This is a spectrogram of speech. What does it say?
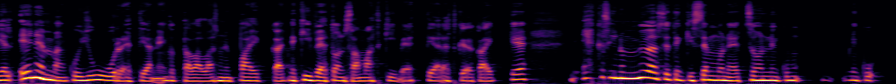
vielä enemmän kuin juuret ja niin kuin tavallaan sellainen paikka, että ne kivet on samat kivet, tiedätkö, ja kaikkea. Niin ehkä siinä on myös jotenkin semmoinen, että se on niin kuin, niin kuin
